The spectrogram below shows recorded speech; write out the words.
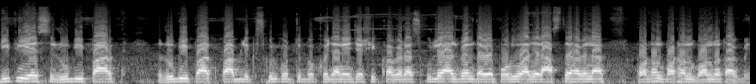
DPS, Ruby park Ruby park public school কর্তৃপক্ষ জানিয়েছে, শিক্ষকেরা স্কুলে আসবেন, তবে পড়ুয়াদের আসতে হবে না। পঠন পঠন বন্ধ থাকবে।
